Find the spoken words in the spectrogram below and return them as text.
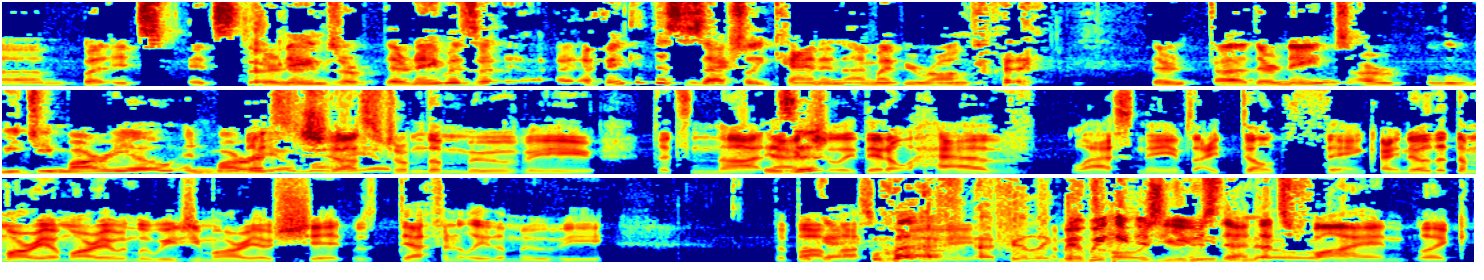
Um, but it's it's It's their okay. names are their name is I I think this is actually canon. I might be wrong, but their uh, their names are Luigi Mario and Mario That's Mario. just from the movie. That's not Is it? actually. They don't have last names. I don't think. I know that the Mario Mario and Luigi Mario shit was definitely the movie, the Bob Okay, Hoskins well- movie. I feel like I mean, we can just use that. That's fine. Like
